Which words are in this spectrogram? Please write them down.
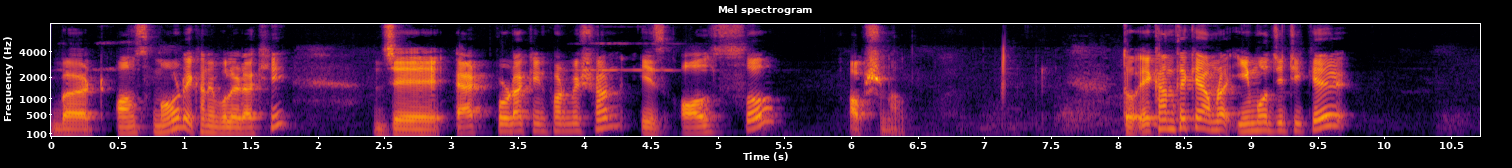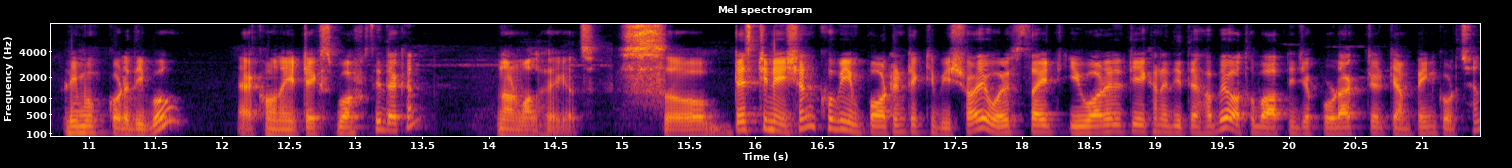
বাট অনস মোর এখানে বলে রাখি যে add product information is also optional তো এখান থেকে আমরা ইমোজিটিকে রিমুভ করে দিব। এখন এই টেক্সট বক্সটি দেখেন নর্মাল হয়ে গেছে। সো ডেস্টিনেশন খুবই ইম্পর্টেন্ট একটি বিষয়। ওয়েবসাইট ইউআরএলটি এখানে দিতে হবে, অথবা আপনি যে প্রোডাক্টের ক্যাম্পেইন করছেন,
